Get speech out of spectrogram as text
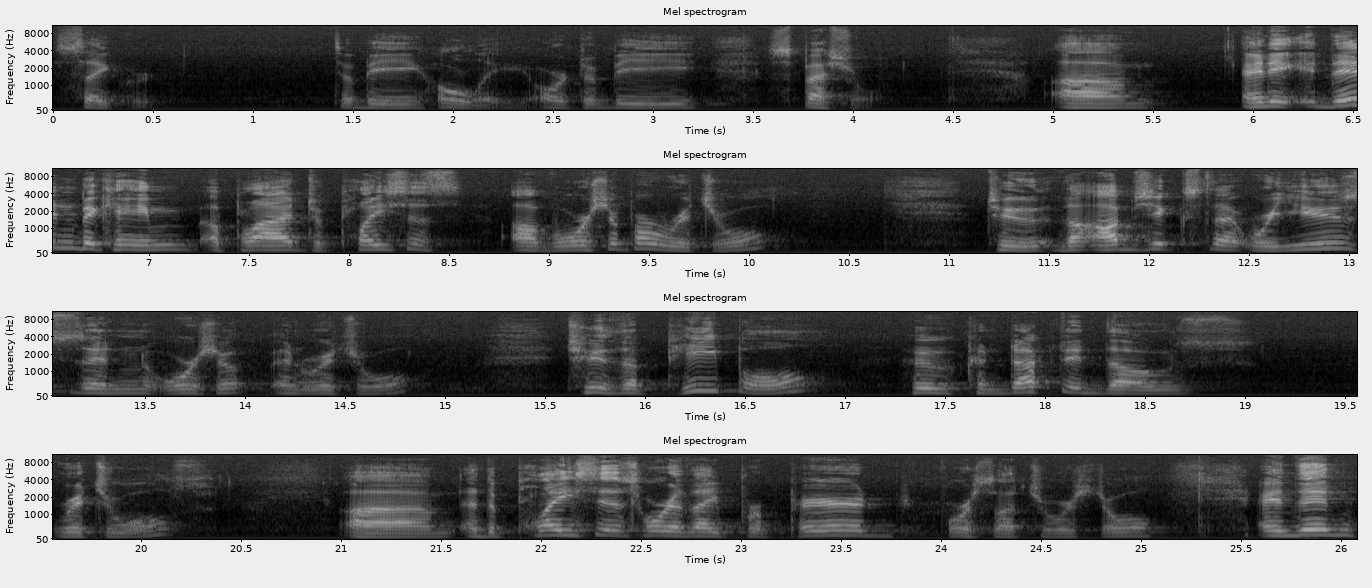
sacred, to be holy, or to be special. Um, and it then became applied to places of worship or ritual, to the objects that were used in worship and ritual, to the people who conducted those rituals, um, the places where they prepared for such ritual. And then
